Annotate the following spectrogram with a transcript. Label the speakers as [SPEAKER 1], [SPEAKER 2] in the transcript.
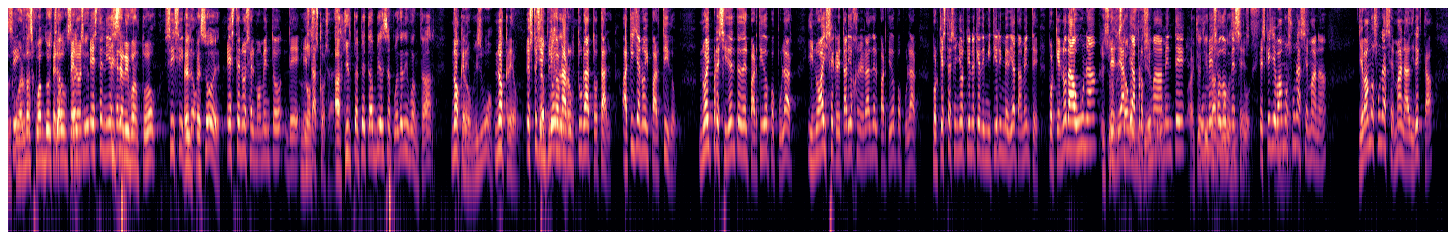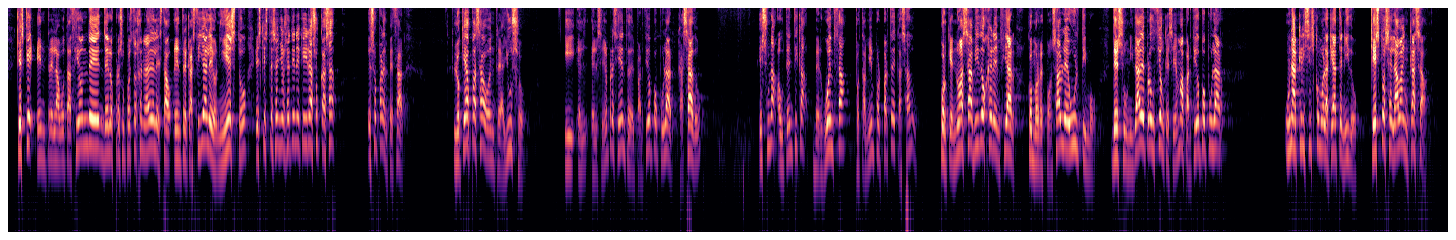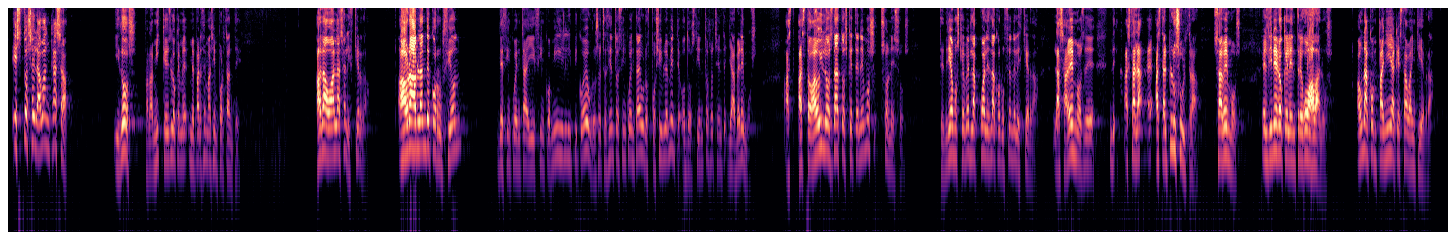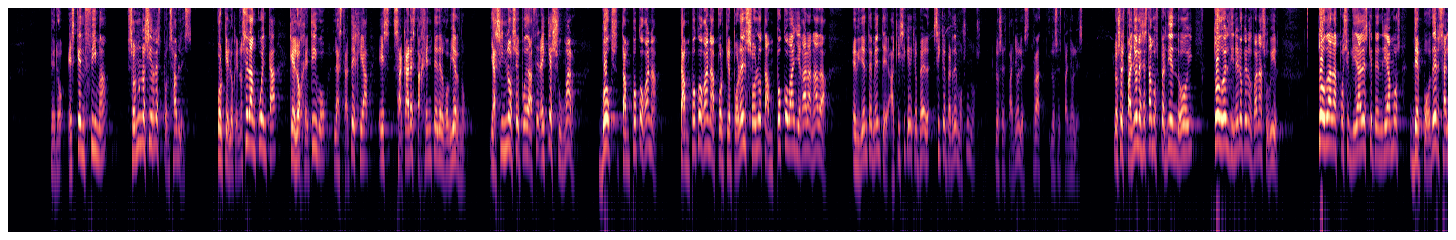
[SPEAKER 1] Sí,
[SPEAKER 2] ¿Recuerdas cuando
[SPEAKER 1] pero-
[SPEAKER 2] echaron Sánchez
[SPEAKER 1] este ni
[SPEAKER 2] y se
[SPEAKER 1] el-
[SPEAKER 2] levantó
[SPEAKER 1] Sí, sí,
[SPEAKER 2] el PSOE?
[SPEAKER 1] este no es el momento de
[SPEAKER 2] Nos-
[SPEAKER 1] estas cosas.
[SPEAKER 2] Aquí el PP también se puede levantar.
[SPEAKER 1] No creo.
[SPEAKER 2] Lo mismo.
[SPEAKER 1] No creo. Esto
[SPEAKER 2] Se
[SPEAKER 1] ya implica
[SPEAKER 2] puede.
[SPEAKER 1] una ruptura total. Aquí ya no hay partido. No hay presidente del Partido Popular y no hay secretario general del Partido Popular. Porque este señor tiene que dimitir inmediatamente. Porque no da una
[SPEAKER 2] Eso
[SPEAKER 1] desde hace aproximadamente un mes o dos meses.
[SPEAKER 2] estos
[SPEAKER 1] Es que llevamos una semana, llevamos una semana directa, que es que entre la votación de, los presupuestos generales del Estado, entre Castilla y León y esto, es que este señor se tiene que ir a su casa. Eso para empezar. Lo que ha pasado entre Ayuso y el, señor presidente del Partido Popular, Casado, es una auténtica vergüenza por, también por parte de Casado, porque no ha sabido gerenciar como responsable último de su unidad de producción que se llama Partido Popular una crisis como la que ha tenido, que esto se lava en casa, esto se lava en casa. Y dos, para mí, que es lo que me, parece más importante, ha dado alas a la izquierda. Ahora hablan de corrupción de 55 mil y pico euros, 850 euros posiblemente, o 280, ya veremos. Hasta, hoy los datos que tenemos son esos. Tendríamos que ver la, cuál es la corrupción de la izquierda. La sabemos, de, hasta, la- eh, hasta el plus ultra, sabemos el dinero que le entregó a Ábalos, a una compañía que estaba en quiebra. Pero es que encima son unos irresponsables, porque lo que no se dan cuenta que el objetivo, la estrategia, es sacar a esta gente del gobierno. Y así no se puede hacer, hay que sumar. Vox tampoco gana, tampoco gana, porque por él solo tampoco va a llegar a nada. Evidentemente, aquí sí que, sí que perdemos unos, los españoles, Rat, los españoles. Los españoles estamos perdiendo hoy todo el dinero que nos van a subir, todas las posibilidades que tendríamos de poder salir.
